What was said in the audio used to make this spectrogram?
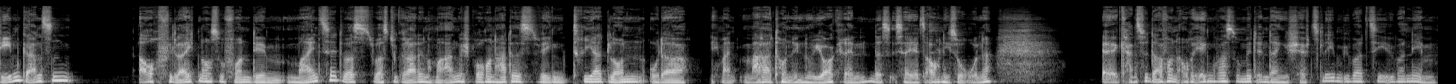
dem Ganzen auch vielleicht noch so von dem Mindset, was, was du gerade nochmal angesprochen hattest, wegen Triathlon oder ich meine, Marathon in New York rennen, das ist ja jetzt auch nicht so ohne. Äh, kannst du davon auch irgendwas so mit in dein Geschäftsleben über übernehmen?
